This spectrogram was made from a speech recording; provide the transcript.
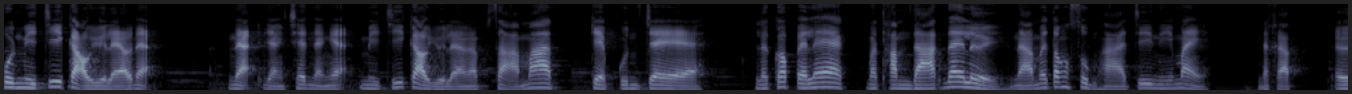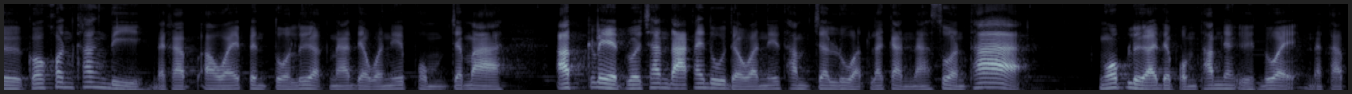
คุณมีจี้เก่าอยู่แล้วเนี่ยเนี่ยอย่างเช่นอย่างเงี้ยมีจี้เก่าอยู่แล้วนะสามารถเก็บกุญแจ แล้วก็ไปแลกมาทำดาร์กได้เลยนะไม่ต้องสุ่มหาจี้นี้ใหม่นะครับเออก็ค่อนข้างดีนะครับเอาไว้เป็นตัวเลือกนะ เดี๋ยววันนี้ผมจะมาอัปเกรดเวอร์ชันดาร์กให้ดูเดี๋ยววันนี้ทำจรวดแล้วกันนะ ส่วนถ้างบเหลือเดี๋ยวผมทำอย่างอื่นด้วยนะครับ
